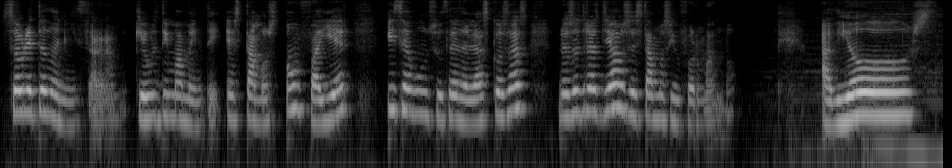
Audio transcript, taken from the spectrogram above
sobre todo en Instagram, que últimamente estamos on fire y según suceden las cosas, nosotras ya os estamos informando. Adiós.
